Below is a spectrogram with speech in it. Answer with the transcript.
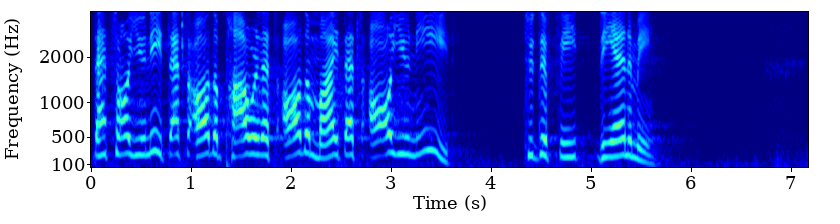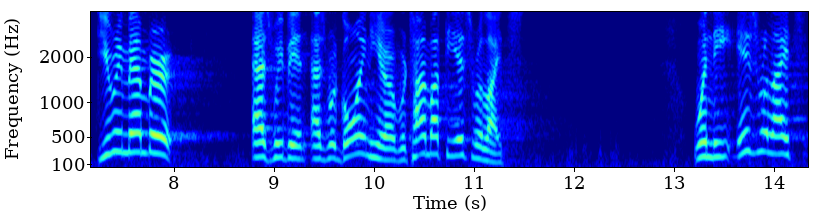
that's all you need. That's all the power, that's all the might, that's all you need to defeat the enemy. Do you remember as we've been as we're going here, we're talking about the Israelites. When the Israelites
